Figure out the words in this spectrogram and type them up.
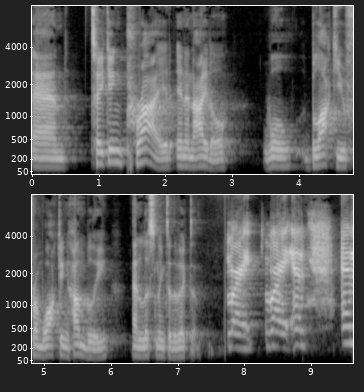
And taking pride in an idol will block you from walking humbly and listening to the victim. Right, right. And and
